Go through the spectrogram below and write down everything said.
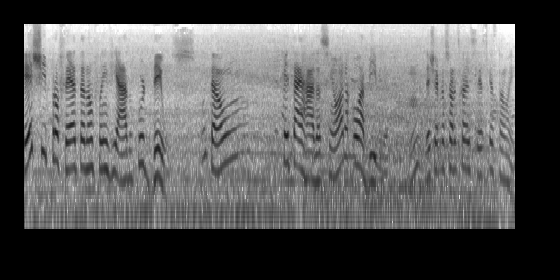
este profeta não foi enviado por Deus. Então, quem está errado, a senhora ou a Bíblia? Hum? Deixa aí para a senhora esclarecer essa questão aí.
